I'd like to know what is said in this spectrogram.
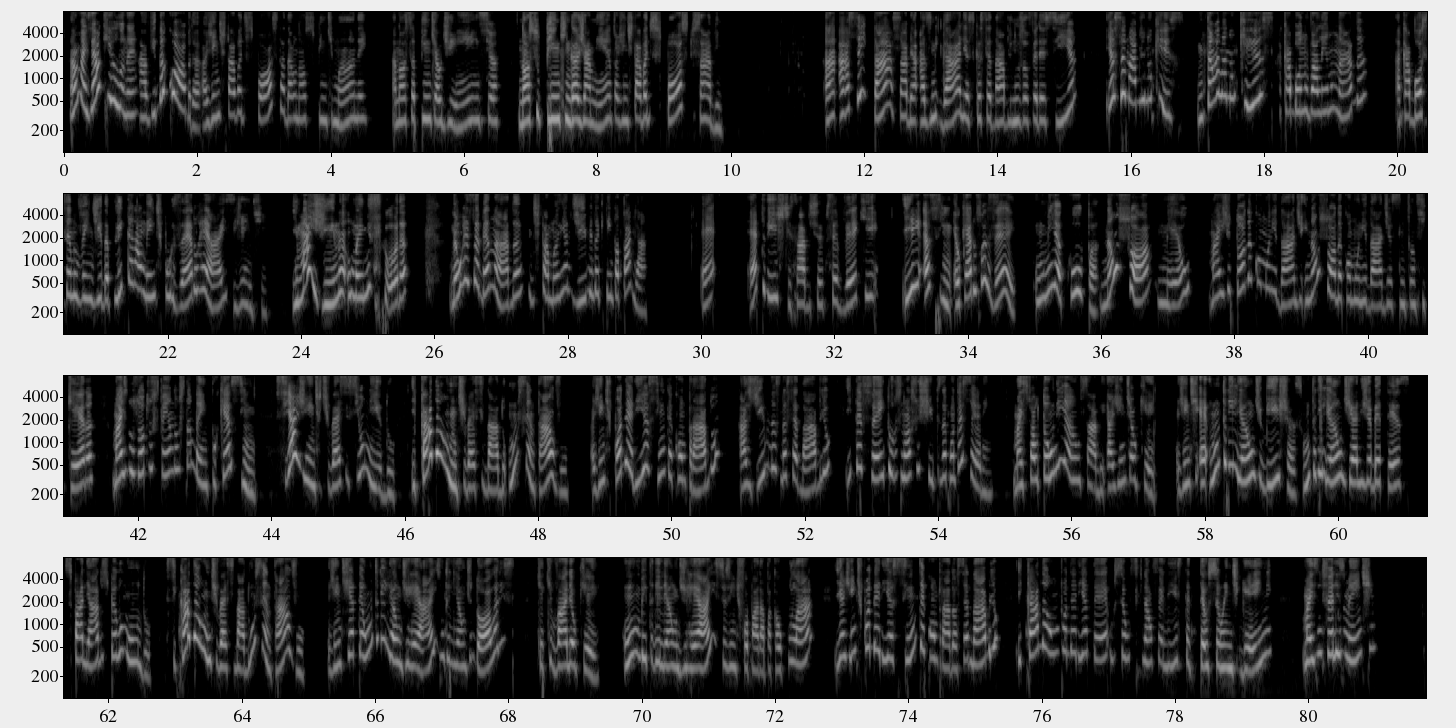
Ah, mas é aquilo, né? A vida cobra. A gente estava disposta a dar o nosso pink money, a nossa pink audiência, nosso pink engajamento, a gente estava disposto, sabe? A, a, aceitar, sabe, as migalhas que a CW nos oferecia e a CW não quis. Então ela não quis, acabou não valendo nada, acabou sendo vendida literalmente por zero reais. Gente, imagina uma emissora não receber nada de tamanha dívida que tem para pagar. É, é triste, sabe? Você vê que. E assim, eu quero fazer um minha culpa, não só meu, mas de toda a comunidade, e não só da comunidade assim, fanfiqueira, mas dos outros fandoms também. Porque assim, se a gente tivesse se unido e cada um tivesse dado um centavo, a gente poderia sim ter comprado as dívidas da CW e ter feito os nossos chips acontecerem. Mas faltou união, sabe? A gente é o quê? A gente é um trilhão de bichas, um trilhão de LGBTs espalhados pelo mundo. Se cada um tivesse dado um centavo, a gente ia ter um trilhão de reais, um trilhão de dólares, que equivale ao quê? Um bitrilhão de reais, se a gente for parar para calcular, e a gente poderia sim ter comprado a CW e cada um poderia ter o seu final feliz, ter, o seu endgame, mas infelizmente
